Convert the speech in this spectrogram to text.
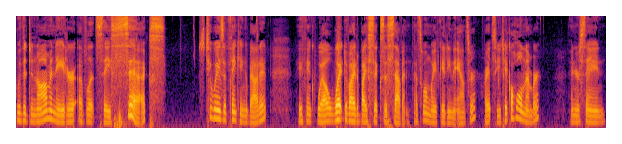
with a denominator of, let's say, 6, there's two ways of thinking about it. They think, well, what divided by 6 is 7? That's one way of getting the answer, right? So you take a whole number and you're saying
